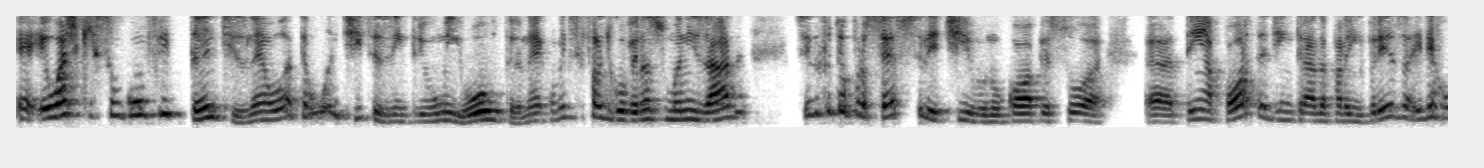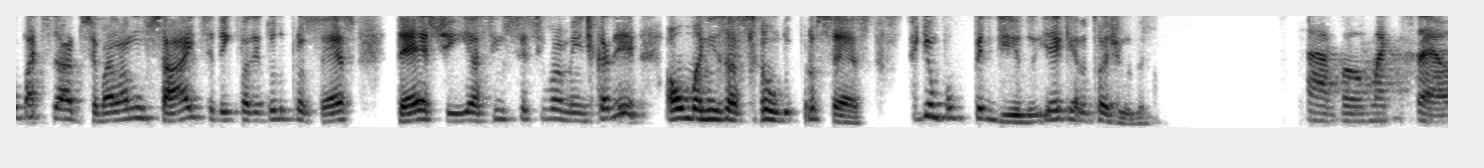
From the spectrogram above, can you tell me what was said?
é, eu acho que são conflitantes, né? Ou até uma antítese entre uma e outra, né? Como é que você fala de governança humanizada, sendo que o teu processo seletivo, no qual a pessoa uh, tem a porta de entrada para a empresa, ele é robotizado. Você vai lá no site, você tem que fazer todo o processo, teste e assim sucessivamente. Cadê a humanização do processo? Fiquei um pouco perdido. E aí quero a tua ajuda. Tá bom, Maxwell.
